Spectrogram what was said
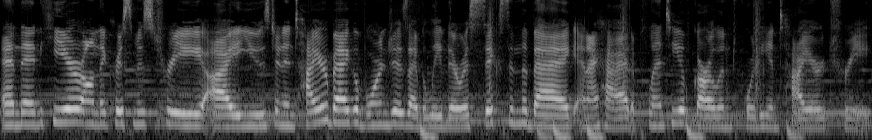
And then here on the Christmas tree, I used an entire bag of oranges. I believe there was six in the bag, and I had plenty of garland for the entire tree.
